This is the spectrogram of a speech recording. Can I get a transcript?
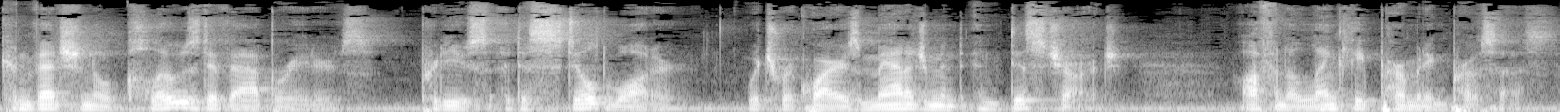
Conventional closed evaporators produce a distilled water which requires management and discharge, often a lengthy permitting process.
